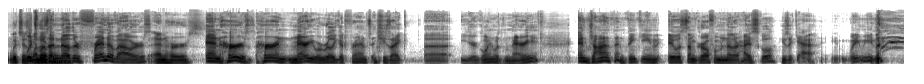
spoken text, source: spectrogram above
Which is which was her- another friend of ours, and hers. and hers. Her and Mary were really good friends, and she's like, uh, "You're going with Mary." And Jonathan, thinking it was some girl from another high school, he's like, "Yeah, what do you mean?"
